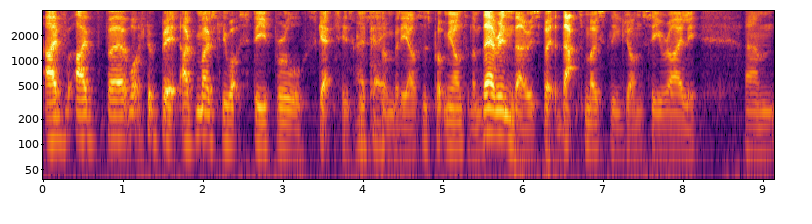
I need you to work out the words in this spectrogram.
I've I've uh, watched a bit. I've mostly watched Steve Brule sketches because Okay. somebody else has put me onto them. They're in those, but that's mostly John C. Reilly. Um,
